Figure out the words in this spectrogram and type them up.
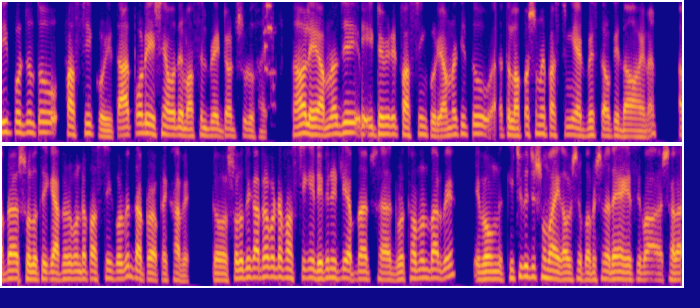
দিন পর্যন্ত ফাস্টিং করি তারপরে এসে আমাদের মাসল ব্রেকডাউন শুরু হয়। তাহলে আমরা যে ইন্টারমিডিয়েট ফাস্টিং করি আমরা কিন্তু এত লম্বা সময় ফাস্টিং এর অ্যাডভাইস কাউকে দেওয়া হয় না। আপনার ১৬ থেকে ১৮ ঘণ্টা ফাস্টিং করবেন তারপর আপনি খাবেন। তো ১৬ থেকে ১৮ ঘণ্টা ফাস্টিং এ ডেফিনিটলি আপনার গ্রোথ হরমোন বাড়বে এবং কিছু, কিছু সময় গবেষ গবেষণা দেখা গেছে বা সারা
